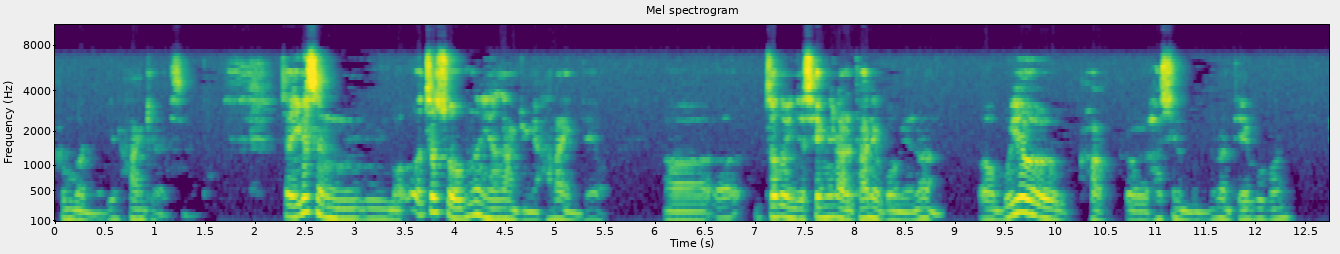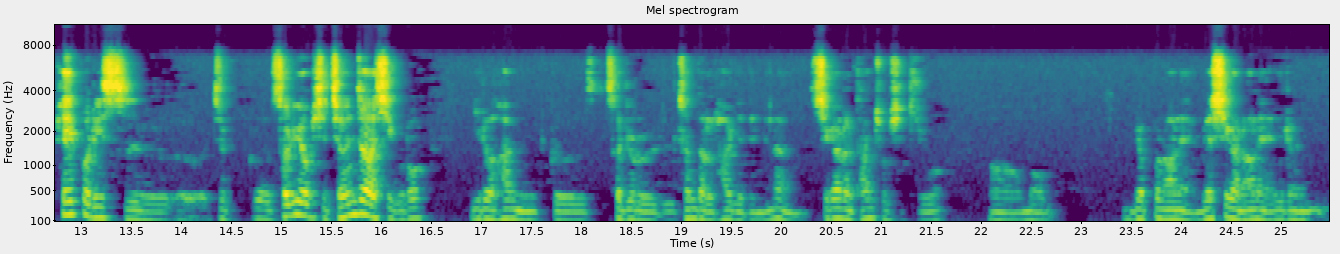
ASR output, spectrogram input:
근본적인 한계가 있습니다. 자, 이것은 뭐 어쩔 수 없는 현상 중에 하나인데요. 어, 어, 저도 이제 세미나를 다녀보면은, 어, 무역학을 하시는 분들은 대부분 paperless, 즉, 그 서류 없이 전자식으로 이러한 그 서류를 전달을 하게 되면은 시간을 단축시키고, 어, 뭐, 몇 분 안에, 몇 시간 안에 이런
